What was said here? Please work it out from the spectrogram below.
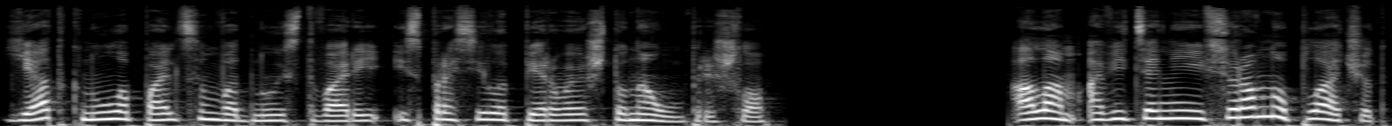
я ткнула пальцем в одну из тварей и спросила первое, что на ум пришло. «Алам, а ведь они все равно плачут.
